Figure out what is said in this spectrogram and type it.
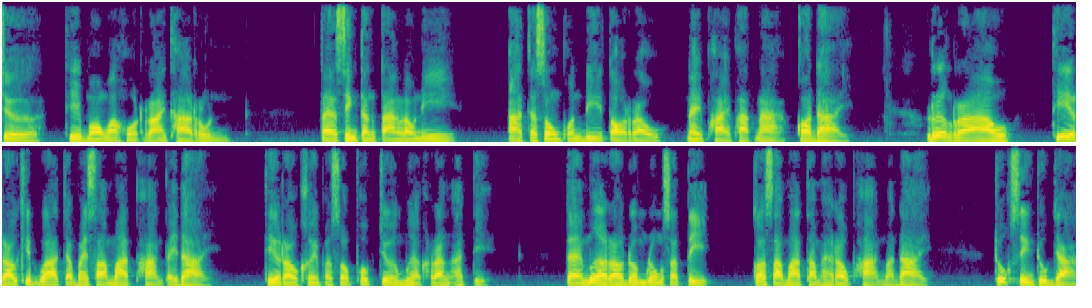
เจอที่มองว่าโหดร้ายทารุณ แต่สิ่งต่างๆเหล่านี้อาจจะส่งผลดีต่อเราในภายภาคหน้าก็ได้ เรื่องราวที่เราคิดว่าจะไม่สามารถผ่านไปได้ ที่เราเคยประสบพบเจอเมื่อครั้งอดีต แต่เมื่อเราดำรงสติก็สามารถทำให้เราผ่านมาได้ ทุกสิ่งทุกอย่าง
